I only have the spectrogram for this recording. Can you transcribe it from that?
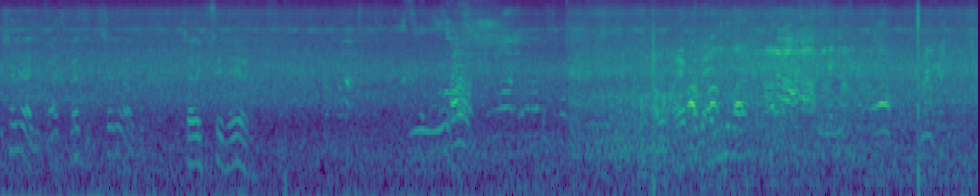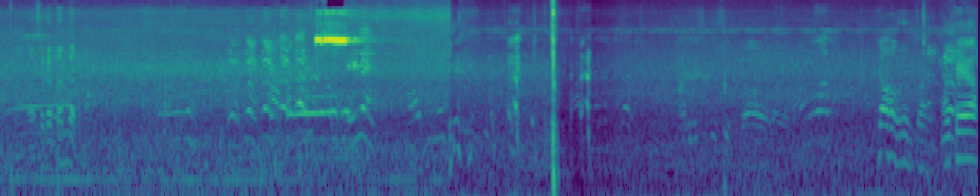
Dışarı verecek. Kaç kaç dışarı Dışarıda kimse nereye ver? Abi ayakkabı 50 numara. Aa, sakatlandı. Yavrum lan. Arkaya.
